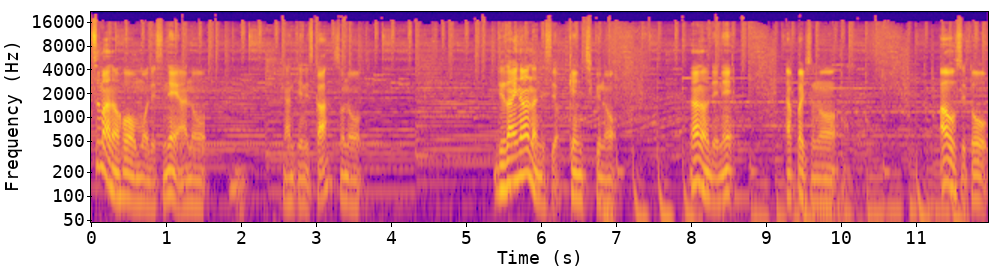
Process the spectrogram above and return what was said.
妻の方もですねあの何て言うんですか？そのデザイナーなんですよ建築の。なのでねやっぱりその青瀬と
